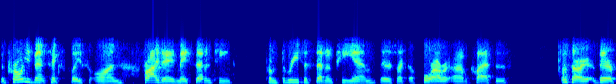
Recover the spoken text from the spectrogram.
The pro event takes place on Friday, May 17th, from 3 to 7 p.m. There's like a four-hour um, classes I'm sorry, there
